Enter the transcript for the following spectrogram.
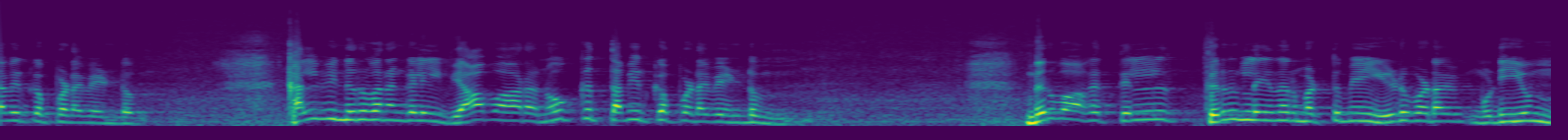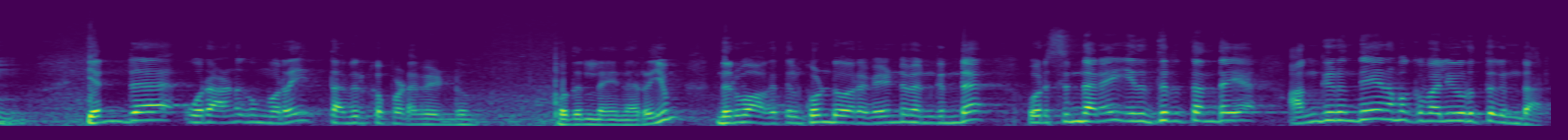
தவிர்க்கப்பட வேண்டும். கல்வி நிறுவனங்களில் வியாபார நோக்கு தவிர்க்கப்பட வேண்டும். நிர்வாகத்தில் திருநிலையினர் மட்டுமே ஈடுபட முடியும் என்ற ஒரு அணுகுமுறை தவிர்க்கப்பட வேண்டும். பொதுநிலையினரையும் நிர்வாகத்தில் கொண்டு வர வேண்டும் என்கின்ற ஒரு சிந்தனை இது திருத்தந்தைய அங்கிருந்தே நமக்கு வலியுறுத்துகின்றார்.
